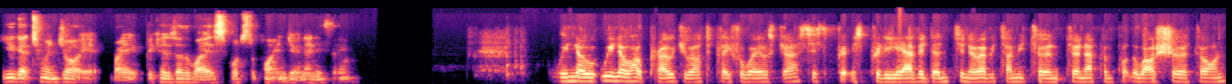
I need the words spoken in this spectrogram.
you get to enjoy it, right? Because otherwise, what's the point in doing anything? We know we know how proud you are to play for Wales, Jess. It's, pretty, it's pretty evident, you know, every time you turn turn up and put the Welsh shirt on.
